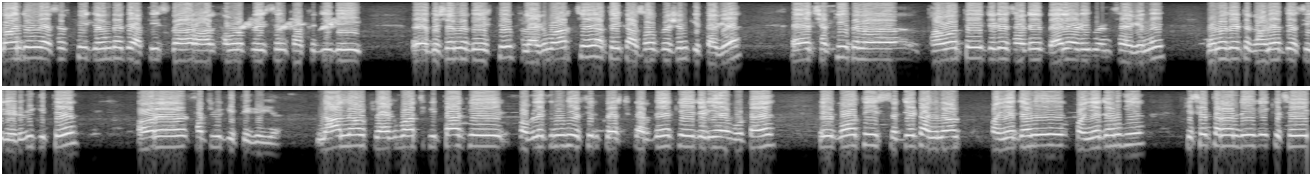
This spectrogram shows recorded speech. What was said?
ਮਾਨਯੋਗ ਐਸਐਸਪੀ ਜਲੰਧਰ ਦੇ ਸਰਦਾਰ ਹਰ ਸਿੰਘ ਠੱਕ ਜੀ ਦੀ ਦਿਸ਼ਾ ਨਿਰਦੇਸ਼ ਤੇ ਫਲੈਗ ਮਾਰਚ ਅਤੇ ਕਾਸਾ ਆਪਰੇਸ਼ਨ ਕੀਤਾ ਗਿਆ। 36 ਥਾਵਾਂ ਤੇ ਜਿਹੜੇ ਸਾਡੇ ਬੈਲ ਐਲੀਮੈਂਟਸ ਹੈਗੇ ਨੇ, ਉਹਨਾਂ ਦੇ ਟਿਕਾਣਿਆਂ ਤੇ ਅਸੀਂ ਰੇਡ ਵੀ ਕੀਤੇ ਆ ਔਰ ਸਰਚ ਵੀ ਕੀਤੀ ਗਈ ਆ। ਨਾਲ ਨਾਲ ਫਲੈਗ ਮਾਰਚ ਕੀਤਾ ਕਿ ਪਬਲਿਕ ਨੂੰ ਵੀ ਅਸੀਂ ਰਿਕੁਐਸਟ ਕਰਦੇ ਆ ਕਿ ਜਿਹੜੀਆਂ ਵੋਟਾਂ ਇਹ ਬਹੁਤ ਹੀ ਸੱਜੇ ਢੰਗ ਨਾਲ ਪਾਈਆਂ ਜਾਣਗੀਆਂ ਪਾਈਆਂ ਜਾਣਗੀਆਂ। ਕਿਸੇ ਤਰ੍ਹਾਂ ਦੀ ਵੀ ਕਿਸੇ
